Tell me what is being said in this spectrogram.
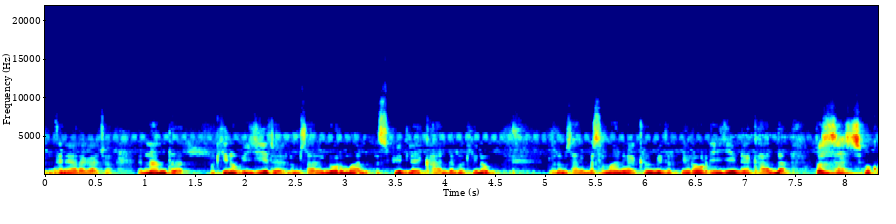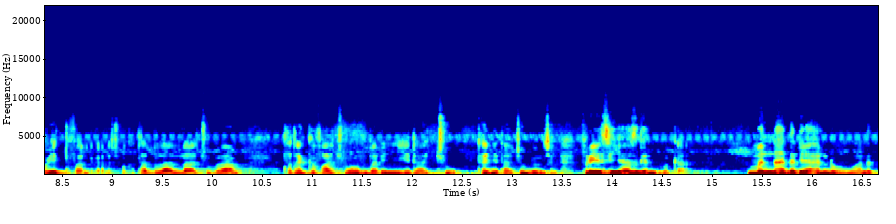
እንትን ያደርጋችኋል። እናንተ መኪናው እየሄደ ለምሳሌ normal speed ላይ ካለ መኪናው ለምሳሌ በሰማንያ ኪሎ ሜትር per hour እየሄደ ካለ በዛች መቆየት ትፈልጋላችሁ። በቃ ተደላድላችሁ ምናምን ተደግፋችሁ ወንበር እየሄዳችሁ ተኝታችሁም ሊሆን ይችላል። ፍሬን ሲያዝ ግን በቃ መናደድ ያህል ነው ማለት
